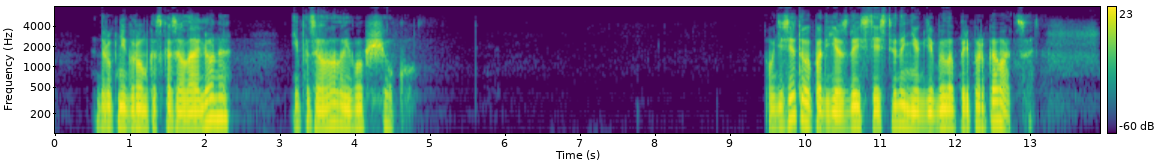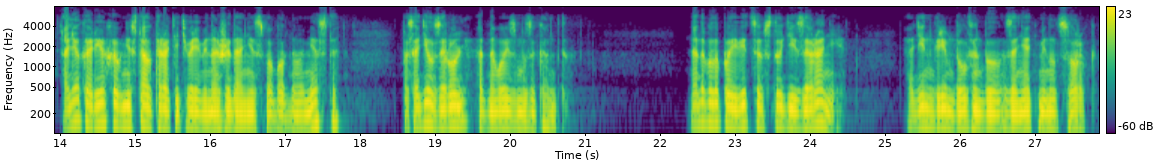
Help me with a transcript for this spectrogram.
— вдруг негромко сказала Алена и поцеловала его в щеку. У десятого подъезда, естественно, негде было припарковаться. Олег Орехов не стал тратить время на ожидание свободного места, посадил за руль одного из музыкантов. Надо было появиться в студии заранее. Один грим должен был занять минут сорок.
